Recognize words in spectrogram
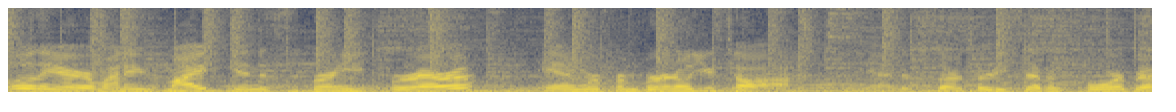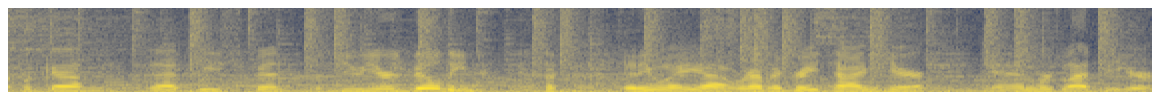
Hello there, my name is Mike, and this is Bernie Ferreira, and we're from Vernal, Utah. And this is our 37 Ford replica that we spent a few years building. anyway, uh, we're having a great time here, and we're glad to be here.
